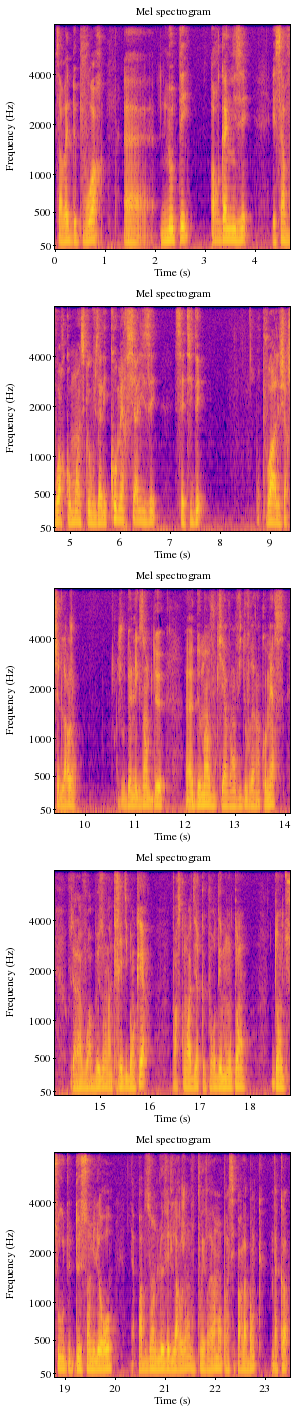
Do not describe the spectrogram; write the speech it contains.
ça va être de pouvoir euh, noter, organiser et savoir comment est-ce que vous allez commercialiser cette idée pour pouvoir aller chercher de l'argent. Je vous donne l'exemple de euh, demain, vous qui avez envie d'ouvrir un commerce, vous allez avoir besoin d'un crédit bancaire parce qu'on va dire que pour des montants d'en dessous de 200 000 euros, il n'y a pas besoin de lever de l'argent. Vous pouvez vraiment passer par la banque. D'accord?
